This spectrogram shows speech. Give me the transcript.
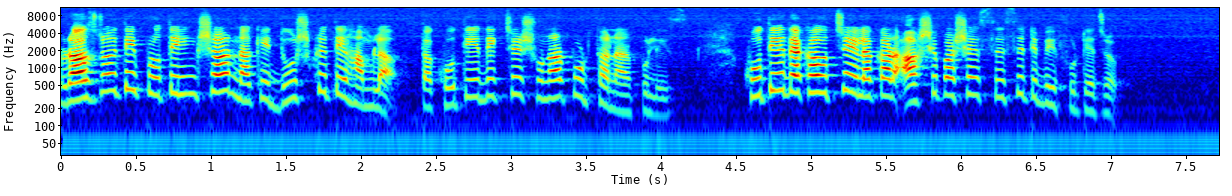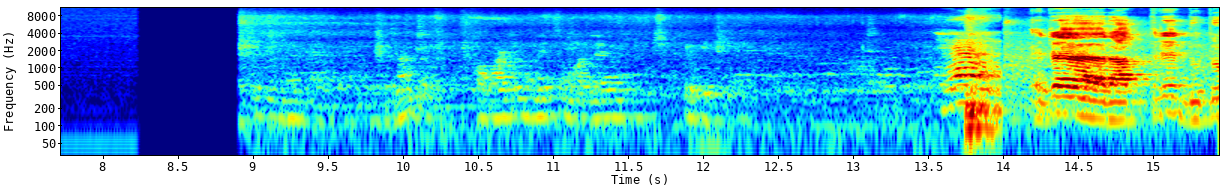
রাজনৈতিক প্রতিহিংসা নাকি দুষ্কৃতী হামলা তা খতিয়ে দেখছে সোনারপুর থানার পুলিশ। খতিয়ে দেখা হচ্ছে এলাকার আশেপাশে সিসিটিভি ফুটেজও। এটা রাত্রে দুটো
